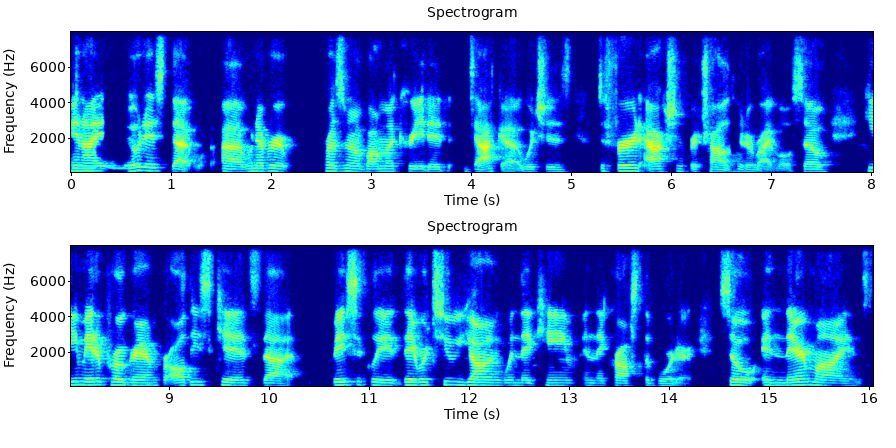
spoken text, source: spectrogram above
And I noticed that uh, whenever President Obama created DACA, which is Deferred Action for Childhood Arrival, so he made a program for all these kids that basically they were too young when they came and they crossed the border. So in their minds,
